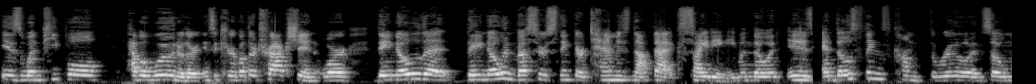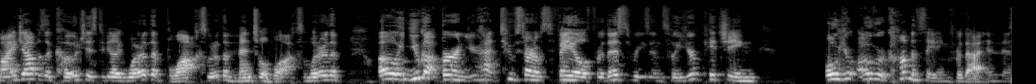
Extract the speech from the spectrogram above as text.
is when people have a wound or they're insecure about their traction or they know that they know investors think their TAM is not that exciting, even though it is. And those things come through. And so my job as a coach is to be like, what are the blocks? What are the mental blocks? What are the, oh, you got burned. You had two startups fail for this reason. So you're pitching, oh, you're overcompensating for that in this.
